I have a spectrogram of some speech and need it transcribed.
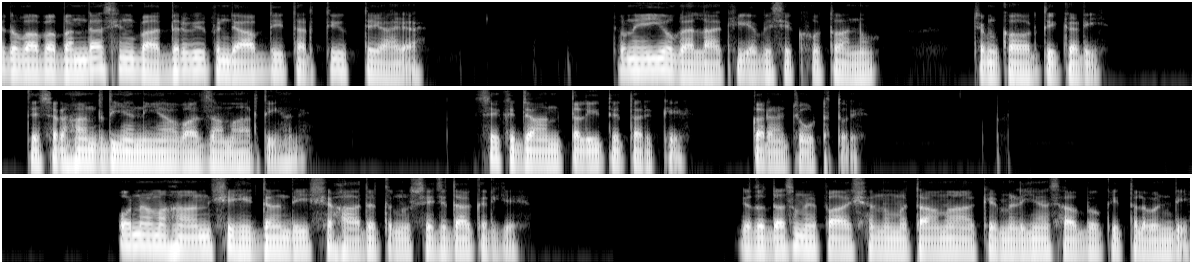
ਜਦੋਂ ਬਾਬਾ ਬੰਦਾ ਸਿੰਘ ਬਹਾਦਰ ਵੀ ਪੰਜਾਬ ਦੀ ਧਰਤੀ ਉੱਤੇ ਆਇਆ, ਤੇ ਉਹਨੇ ਇਹੋ ਗੱਲ ਆਖੀ ਆ ਵੀ ਸਿੱਖੋ ਤੁਹਾਨੂੰ ਚਮਕੌਰ ਦੀ ਕੜੀ ਤੇ ਸਰਹੰਦ ਦੀਆਂ ਨੀਆਂ ਆਵਾਜ਼ਾਂ ਮਾਰਦੀਆਂ ਨੇ। ਸਿੱਖ ਜਾਨ ਤਲੀ ਤੇ ਧਰ ਕੇ ਘਰਾਂ ਚ ਉੱਠ ਤੁਰੇ। ਉਹਨਾਂ ਮਹਾਨ ਸ਼ਹੀਦਾਂ ਦੀ ਸ਼ਹਾਦਤ ਨੂੰ ਸਜਦਾ ਕਰੀਏ। ਜਦੋਂ ਦਸਵੇਂ ਪਾਤਸ਼ਾਹ ਨੂੰ ਮਤਾਵਾਂ ਆ ਕੇ ਮਿਲੀਆਂ ਸਾਬੋ ਕੀ ਤਲਵੰਡੀ,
